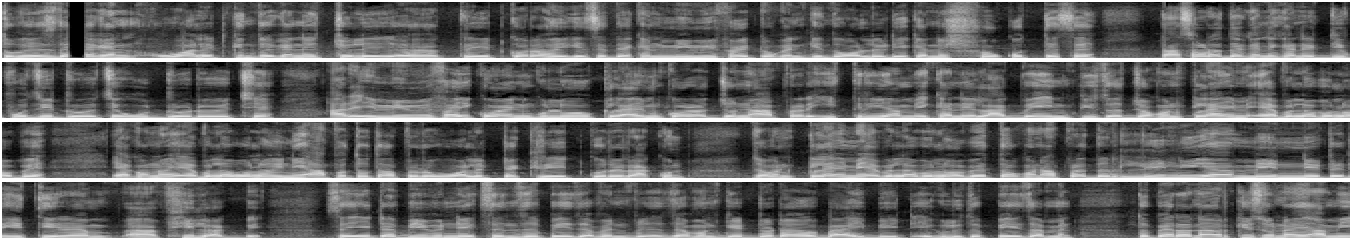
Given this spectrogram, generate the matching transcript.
তো বেশ, দেখেন ওয়ালেট কিন্তু এখানে চলে ক্রিয়েট করা হয়ে গেছে। দেখেন মিমিফাই টোকেন কিন্তু অলরেডি এখানে শো করতেছে। তাছাড়া দেখেন এখানে ডিপোজিট রয়েছে উইড্রো রয়েছে। আর এই মিমিফাই কয়েনগুলো ক্লাইম করার জন্য আপনার ইথ্রিয়াম এখানে লাগবে। ইন ফিউচার যখন ক্লাইম অ্যাভেলেবল হবে এখনও অ্যাভেলেবল হয়নি। আপাতত আপনারা ওয়ালেটটা ক্রিয়েট করে রাখুন। যখন ক্লাইম অ্যাভেলেবল হবে, তখন আপনাদের লিনিয়া মেন নেটের ইথিরিয়াম ফি লাগবে। সো এটা বিভিন্ন এক্সচেঞ্জে পেয়ে যাবেন। যেমন গেট ডট আইও বাইবিট এগুলিতে পেয়ে যাবেন। তো প্যারা নেওয়ার কিছু নাই। আমি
